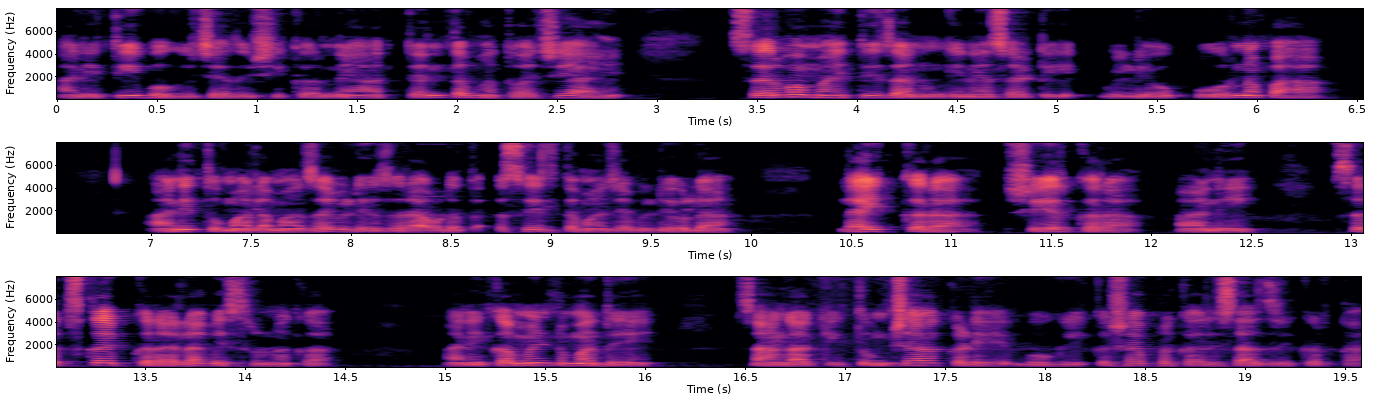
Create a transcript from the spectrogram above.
आणि ती भोगीच्या दिवशी करणे अत्यंत महत्त्वाचे आहे. सर्व माहिती जाणून घेण्यासाठी व्हिडिओ पूर्ण पहा आणि तुम्हाला माझा व्हिडिओ जर आवडत असेल तर माझ्या व्हिडिओला लाईक करा शेअर करा आणि सबस्क्राईब करायला विसरू नका. आणि कमेंटमध्ये सांगा की तुमच्याकडे भोगी कशा प्रकारे साजरी करता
